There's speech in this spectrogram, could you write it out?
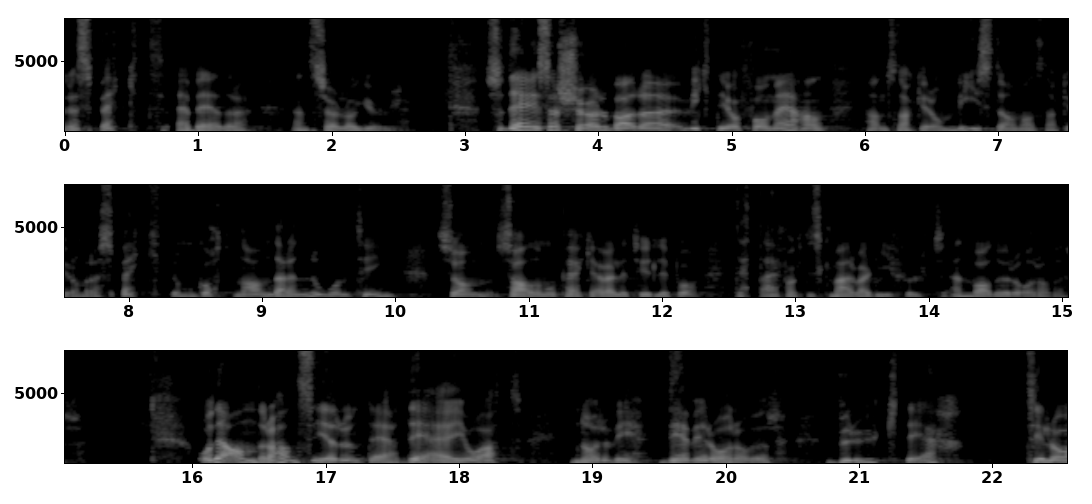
Respekt er bedre enn sølv og gull. Så Det er i seg sjøl bare viktig å få med. Han, han, snakker om visdom, han snakker om respekt, om godt navn. Det er noen ting som Salomo peker veldig tydelig på. Dette er faktisk mer verdifullt enn hva du rår over. Og Det andre han sier rundt det, det er jo at vi, det vi rår over, bruk det til å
